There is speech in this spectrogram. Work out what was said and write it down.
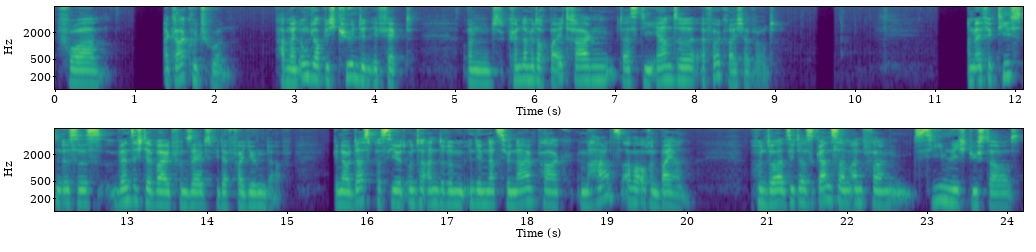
vor Agrarkulturen haben einen unglaublich kühlenden Effekt und können damit auch beitragen, dass die Ernte erfolgreicher wird. Am effektivsten ist es, wenn sich der Wald von selbst wieder verjüngen darf. Genau das passiert unter anderem in dem Nationalpark im Harz, aber auch in Bayern. Und dort sieht das Ganze am Anfang ziemlich düster aus.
